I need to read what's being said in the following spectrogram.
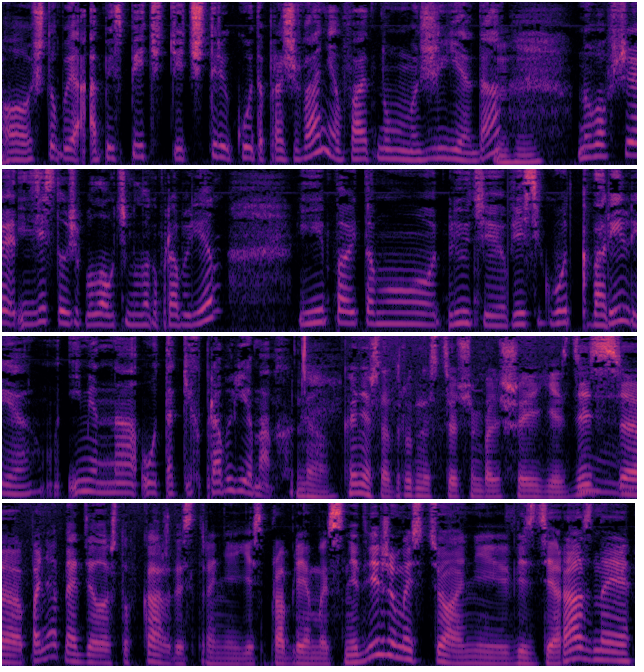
о, чтобы обеспечить 4 года проживания в одном жилье, да. Но вообще здесь тоже было очень много проблем, и поэтому люди весь год говорили именно о таких проблемах. Да, конечно, трудности очень большие есть. Здесь э, понятное дело, что в каждой стране есть проблемы с недвижимостью, они везде разные.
